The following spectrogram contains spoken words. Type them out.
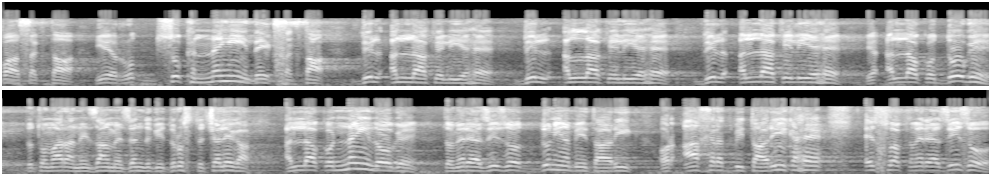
پا سکتا، یہ سکھ نہیں دیکھ سکتا۔ دل اللہ کے لیے ہے، دل اللہ کے لیے ہے، دل اللہ کے لیے ہے۔ یا اللہ کو دو گے تو تمہارا نظام زندگی درست چلے گا۔ اللہ کو نہیں دو گے تو میرے عزیزو، دنیا بھی تاریخ اور آخرت بھی تاریخ ہے۔ اس وقت میرے عزیزو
